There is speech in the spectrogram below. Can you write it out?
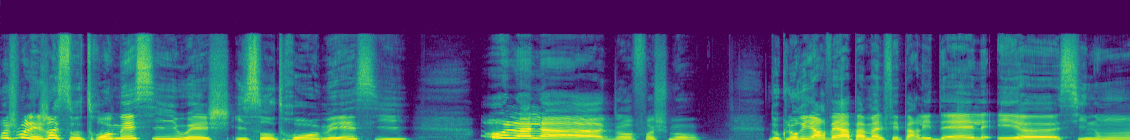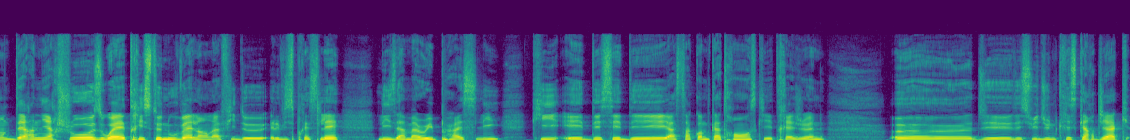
Franchement, les gens, ils sont trop messi, wesh. Ils sont trop messi. Oh là là Non, franchement. Donc Laurie Harvey a pas mal fait parler d'elle. Et euh, sinon, dernière chose, ouais, triste nouvelle, hein, la fille de Elvis Presley, Lisa Marie Presley, qui est décédée à 54 ans, ce qui est très jeune, euh, des, suites d'une crise cardiaque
